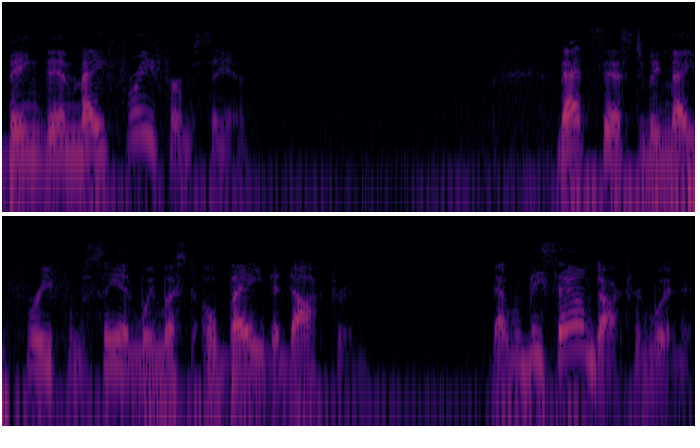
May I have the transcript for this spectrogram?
being then made free from sin." That says to be made free from sin, we must obey the doctrine. That would be sound doctrine, wouldn't it?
